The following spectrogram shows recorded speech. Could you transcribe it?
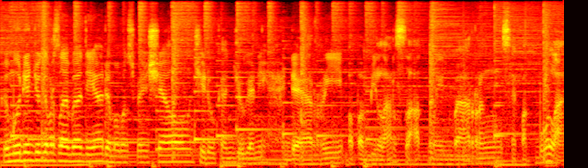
Kemudian juga persahabat ya ada momen spesial cidukan juga nih dari Papa Bilar saat main bareng sepak bola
